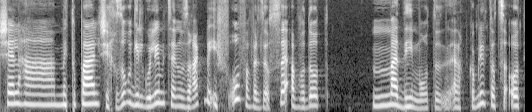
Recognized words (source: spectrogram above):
של המטופל. שחזור גלגולים אצלנו זה רק בעפעוף, אבל זה עושה עבודות מדהימות. אנחנו מקבלים תוצאות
